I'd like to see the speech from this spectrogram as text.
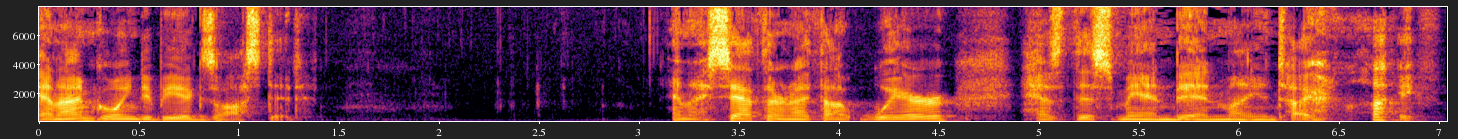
and I'm going to be exhausted. And I sat there and I thought, where has this man been my entire life?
